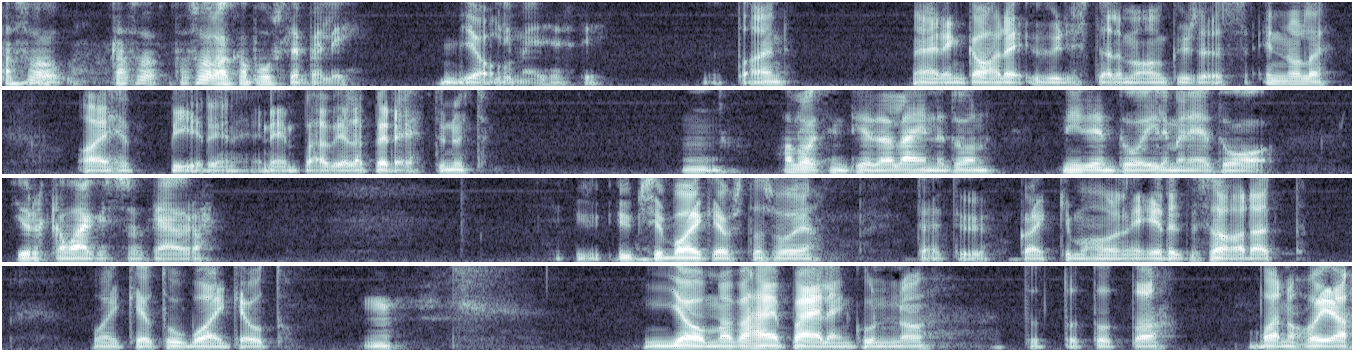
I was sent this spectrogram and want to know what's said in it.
Taso, taso, tasoloikka puzzle-peli Joo, ilmeisesti. jotain näiden kahden yhdistelmä on kyseessä. En ole aihepiiriin enempää vielä perehtynyt. Mm. Haluaisin tietää lähinnä tuon, miten tuo ilmenee tuo jyrkkä vaikeusasokäyrä. Y- yksi vaikeustaso ja täytyy kaikki mahdollinen irti saada, että vaikeutuu, vaikeutuu. Mm. Joo, mä vähän epäilen, kun no, tota, tota, vanhoja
